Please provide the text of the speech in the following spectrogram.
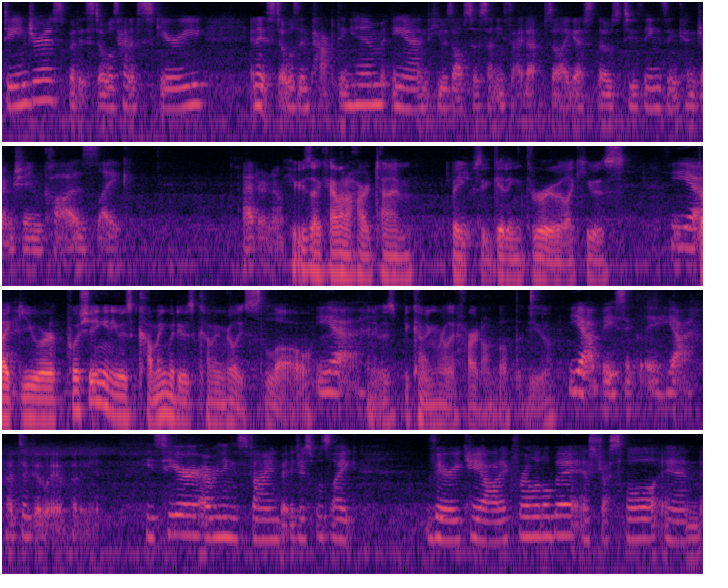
dangerous, but it still was kind of scary. And it still was impacting him, and he was also sunny side up. So I guess those two things in conjunction caused like I don't know. He was like having a hard time basically getting through. Like he was Yeah. like you were pushing and he was coming, but he was coming really slow. Yeah. And it was becoming really hard on both of you. Yeah, basically. Yeah, that's a good way of putting it. He's here, everything is fine, but it just was like very chaotic for a little bit and stressful and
